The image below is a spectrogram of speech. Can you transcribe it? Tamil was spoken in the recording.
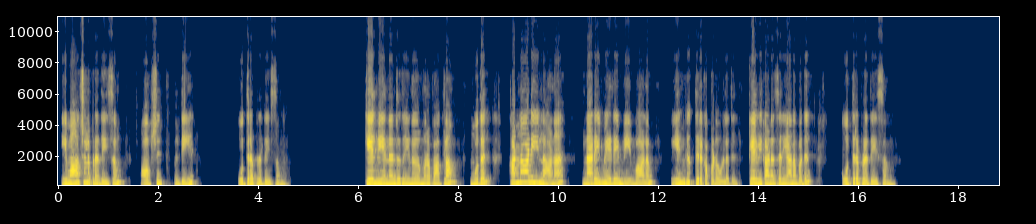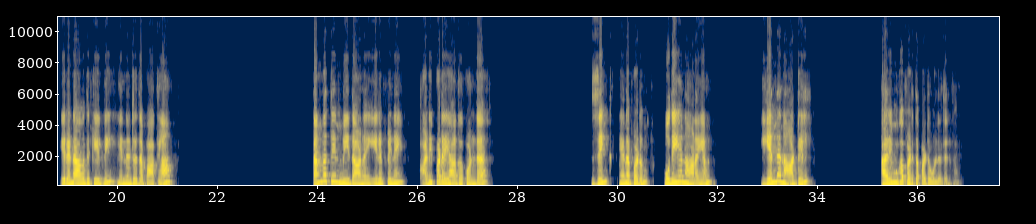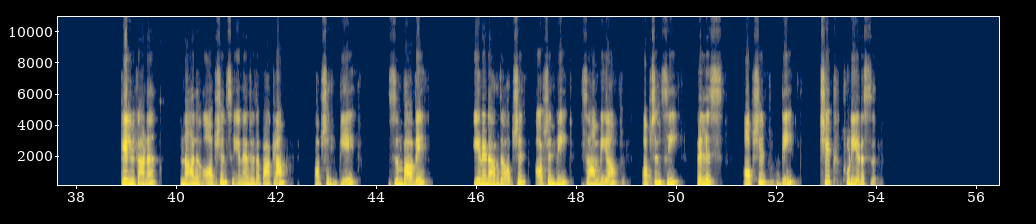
Himachal Pradesh option D Uttar Pradesh. கேள்வி என்னன்றது இன்னொரு முறை பார்க்கலாம். முதல் கண்ணாடியிலான நடைமேடை மேம்பாலம் எங்கு திறக்கப்பட உள்ளது? கேள்விக்கான சரியான பதில் உத்தரப்பிரதேசம். இரண்டாவது கேள்வி என்னன்றத பார்க்கலாம். தங்கத்தின் மீதான இருப்பினை அடிப்படையாக கொண்ட ஜிங்க் எனப்படும் புதிய நாணயம் எந்த நாட்டில் அறிமுகப்படுத்தப்பட்டுள்ளது? கேள்விக்கான நாலு ஆப்ஷன்ஸ் என்னன்றதை பார்க்கலாம். ஆப்ஷன் ஏ ஜிம்பாவே இரண்டாவது option option B Zambia option C Belize option D check குடியரசு.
